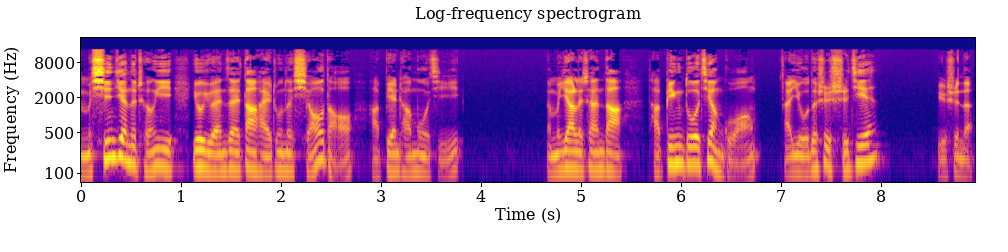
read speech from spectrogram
那么，新建的城邑又远在大海中的小岛啊，鞭长莫及。那么，亚历山大他兵多将广啊，有的是时间，于是呢，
